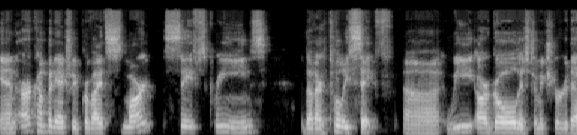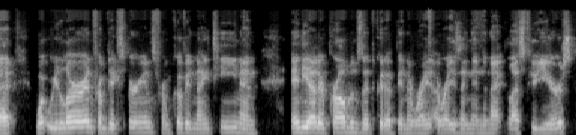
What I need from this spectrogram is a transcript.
and our company actually provides smart, safe screens that are totally safe. Uh, we our goal is to make sure that what we learn from the experience from COVID nineteen and any other problems that could have been arising in the last few years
